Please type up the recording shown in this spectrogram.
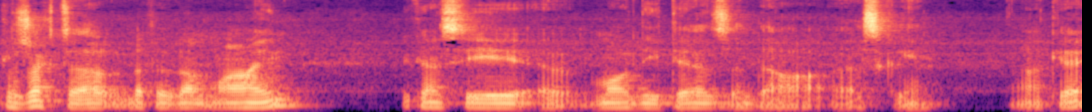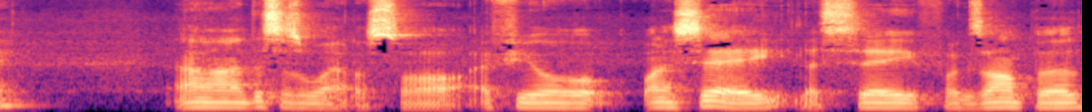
projector better than mine you can see uh, more details in the uh, screen. Okay? Uh, this is wireless so if you want to say let's say for example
